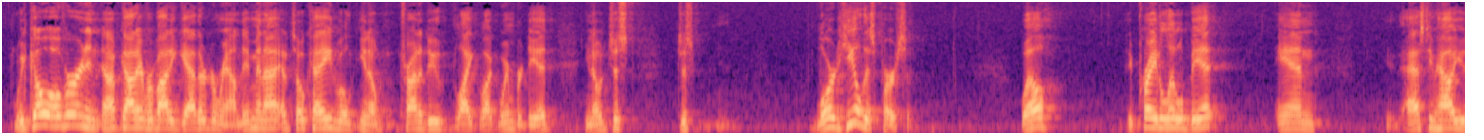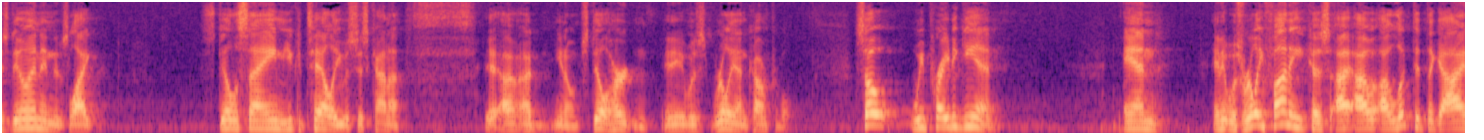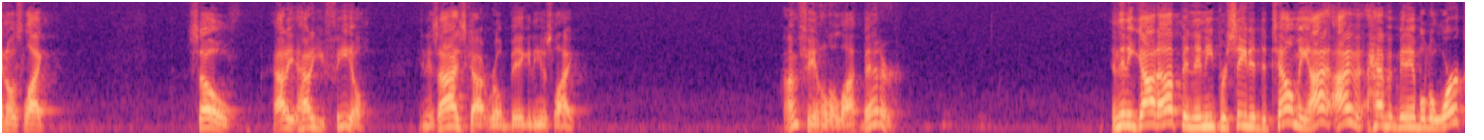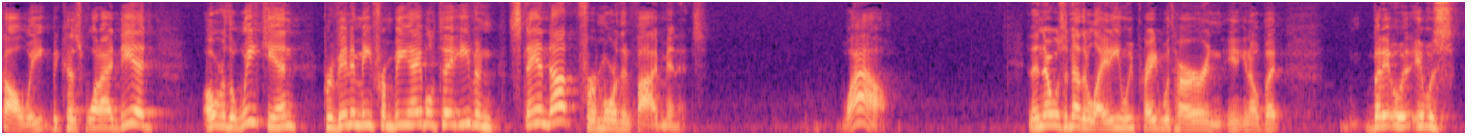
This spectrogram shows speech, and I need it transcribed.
we go over and I've got everybody gathered around him, and I, it's okay. We'll, you know, try to do like, like Wimber did, you know, just, just, Lord, heal this person. Well, he prayed a little bit and asked him how he was doing, and it was like, still the same. You could tell he was just kind of, you know, still hurting. It was really uncomfortable. So we prayed again. And, and it was really funny because I, I, I, looked at the guy and I was like, So, how do, you, how do you feel? And his eyes got real big and he was like, I'm feeling a lot better. And then he got up and then he proceeded to tell me, I, I haven't been able to work all week because what I did over the weekend prevented me from being able to even stand up for more than five minutes. Wow. And then there was another lady, and we prayed with her, and you know, but but it was it was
